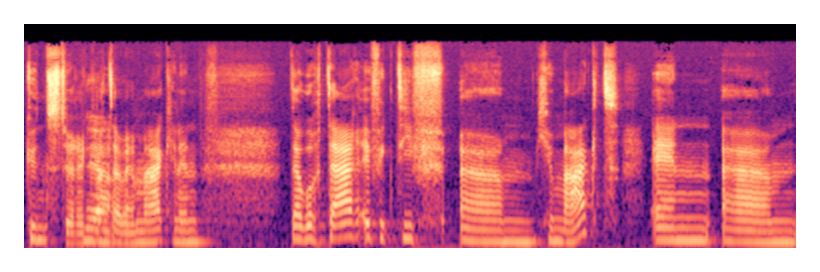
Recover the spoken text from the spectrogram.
kunstwerk Ja. wat dat wij maken. En dat wordt daar effectief ehm, gemaakt. En ehm,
